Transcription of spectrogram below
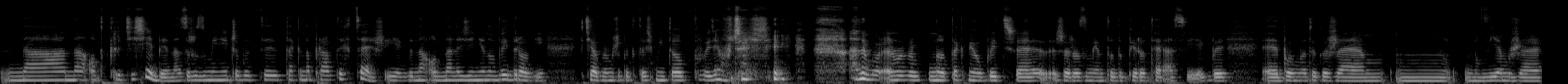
na, na odkrycie siebie, na zrozumienie, czego ty tak naprawdę chcesz i jakby na odnalezienie nowej drogi. Chciałabym, żeby ktoś mi to powiedział wcześniej, ale może no, tak miało być, że, że rozumiem to dopiero teraz i jakby e, pomimo tego, że mm, no, wiem, że,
